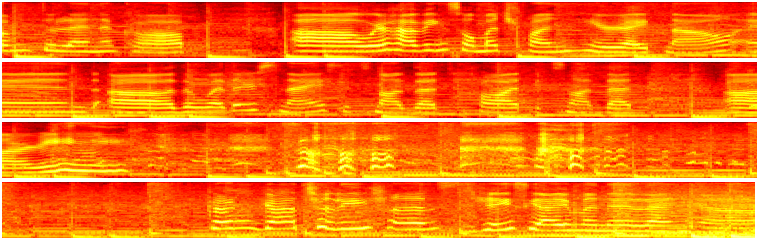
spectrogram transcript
Welcome to Lena Cup. Uh, we're having so much fun here right now, and uh, the weather is nice. It's not that hot. It's not that uh, rainy. so, congratulations, JCI Manilena.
